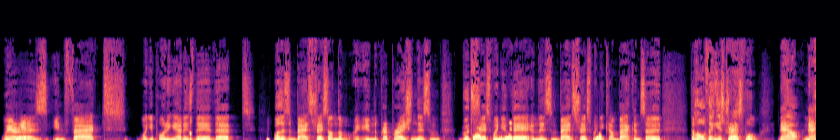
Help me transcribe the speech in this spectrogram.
Whereas yes. in fact, what you're pointing out is there that, well, there's some bad stress on the, in the preparation. There's some good stress when you're there and there's some bad stress when you come back. And so the whole thing is stressful. Now, now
